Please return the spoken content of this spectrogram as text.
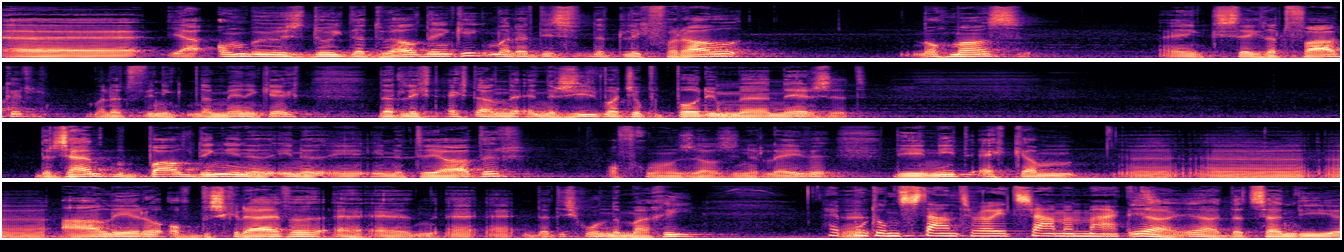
Uh, ja, onbewust doe ik dat wel, denk ik. Maar dat, is, dat ligt vooral, nogmaals, en ik zeg dat vaker, maar dat, vind ik, dat meen ik echt. Dat ligt echt aan de energie wat je op het podium uh, neerzet. Er zijn bepaalde dingen in, in, in, het theater of gewoon zelfs in het leven, die je niet echt kan uh, uh, aanleren of beschrijven. En, dat is gewoon de magie. Het moet ontstaan terwijl je het samen maakt. Ja, ja dat, zijn die,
